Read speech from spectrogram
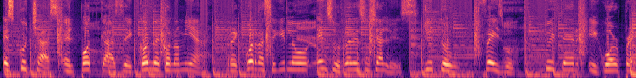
Escuchas el podcast de Cono Economía. Recuerda seguirlo en sus redes sociales, YouTube, Facebook, Twitter y WordPress.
